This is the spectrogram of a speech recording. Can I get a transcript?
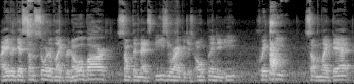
I either get some sort of like granola bar, something that's easy where I could just open and eat quickly, something like that,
